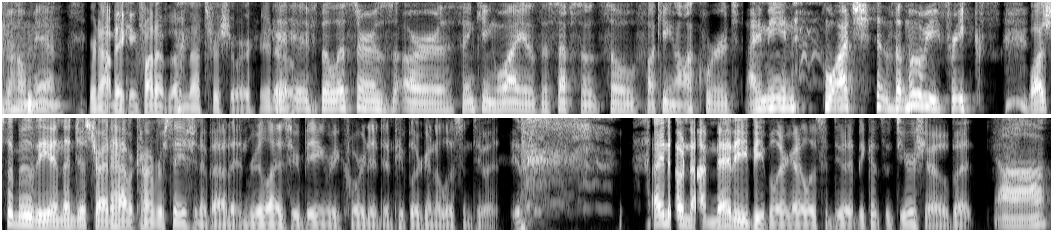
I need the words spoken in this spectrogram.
Oh man, we're not making fun of them. That's for sure. You know, if the listeners are thinking, "Why is this episode so fucking awkward?" I mean, watch the movie, freaks. Watch the movie and then just try to have a conversation about it and realize you're being recorded and people are going to listen to it. You know? I know not many people are going to listen to it because it's your show, but ah.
